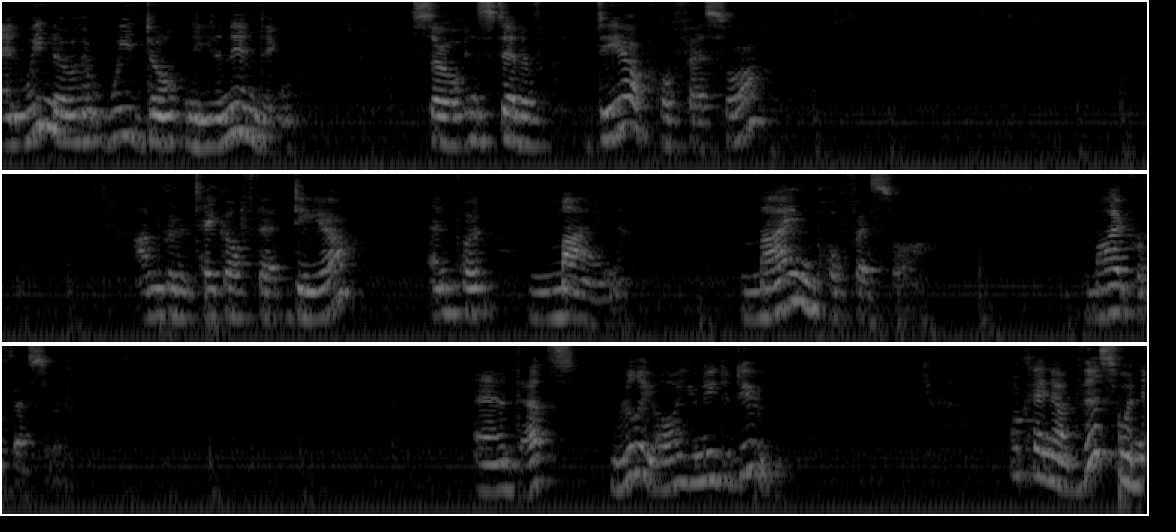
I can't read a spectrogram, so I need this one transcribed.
and we know that we don't need an ending. So instead of der Professor, I'm going to take off that der and put mein. Mein Professor. My professor. And that's really all you need to do. Okay, now this one,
